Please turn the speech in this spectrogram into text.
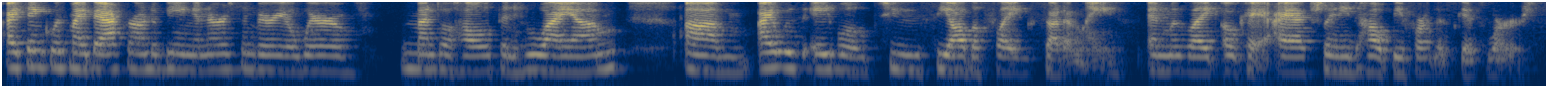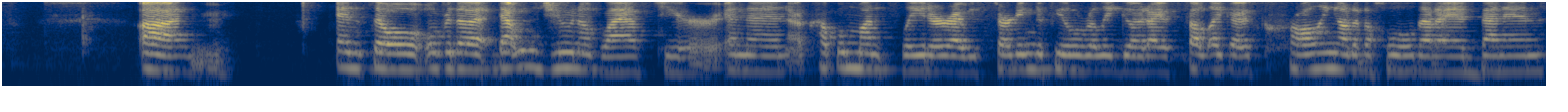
I think with my background of being a nurse and very aware of mental health and who I am, um, I was able to see all the flags suddenly and was like, okay, I actually need help before this gets worse. Um, and so over the that was June of last year, and then a couple months later, I was starting to feel really good. I felt like I was crawling out of the hole that I had been in,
